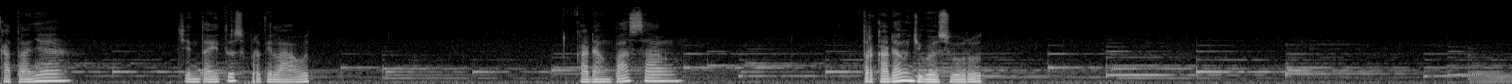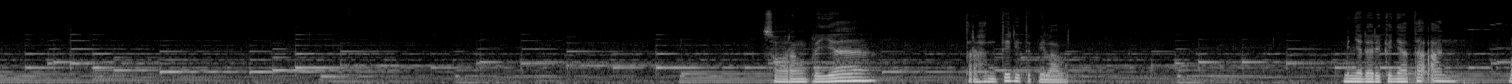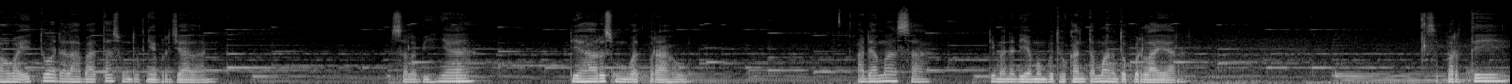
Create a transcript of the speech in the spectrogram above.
Katanya, cinta itu seperti laut, kadang pasang, terkadang juga surut. Seorang pria terhenti di tepi laut, menyadari kenyataan bahwa itu adalah batas untuknya berjalan. Selebihnya, dia harus membuat perahu. Ada masa di mana dia membutuhkan teman untuk berlayar, seperti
